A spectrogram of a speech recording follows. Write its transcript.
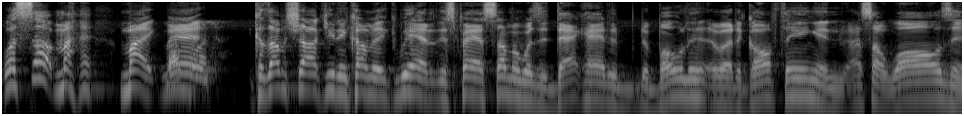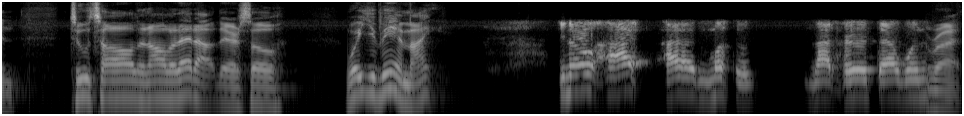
What's up, Mike? Mike, Not man. Because I'm shocked you didn't come. To, we had this past summer. Was it Dak had the, the bowling or the golf thing, and I saw walls and too tall and all of that out there. So, where you been, Mike? You know, I I must have not heard that one Right.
